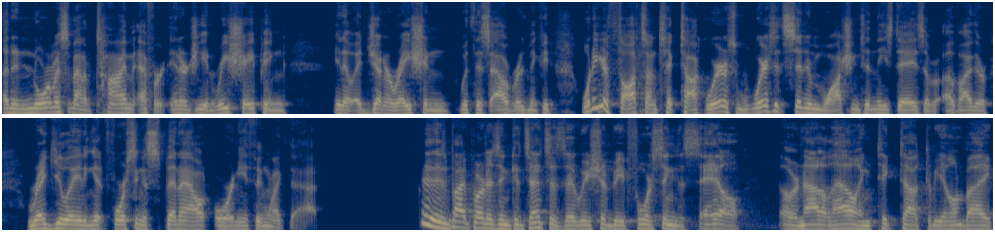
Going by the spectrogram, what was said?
an enormous amount of time, effort, energy, and reshaping, you know, a generation with this algorithmic feed. What are your thoughts on TikTok? Where's where's it sit in Washington these days of, of either regulating it, forcing a spin out, or anything like that? There's bipartisan consensus that we should be forcing the sale or not allowing TikTok to be owned by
